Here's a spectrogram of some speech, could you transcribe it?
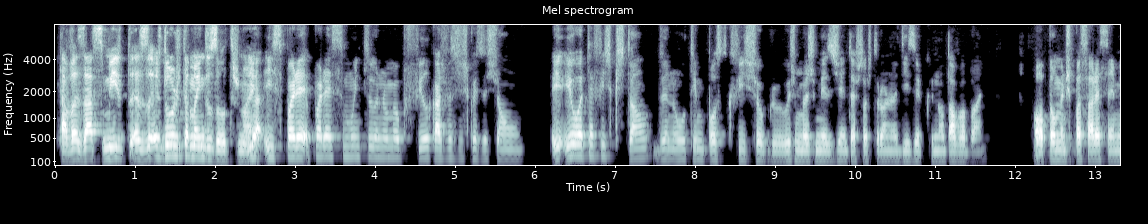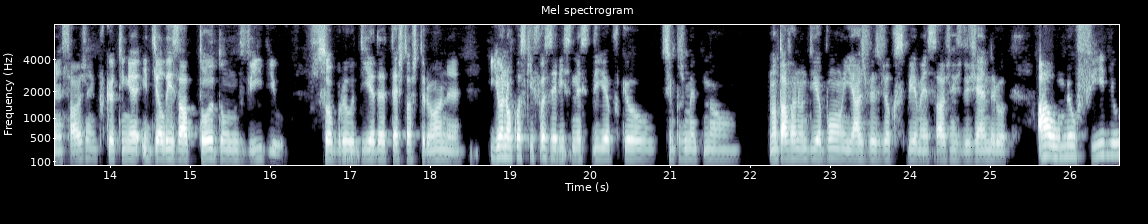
estavas a assumir as, as dores também dos outros, não é? Yeah, isso pare, parece muito no meu perfil, que às vezes as coisas são eu até fiz questão de, no último post que fiz sobre os meus meses em testosterona, dizer que não estava bem. Ou pelo menos passar essa mensagem, porque eu tinha idealizado todo um vídeo sobre o dia da testosterona e eu não consegui fazer isso nesse dia porque eu simplesmente não, não estava num dia bom e às vezes eu recebia mensagens do género: Ah, o meu filho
